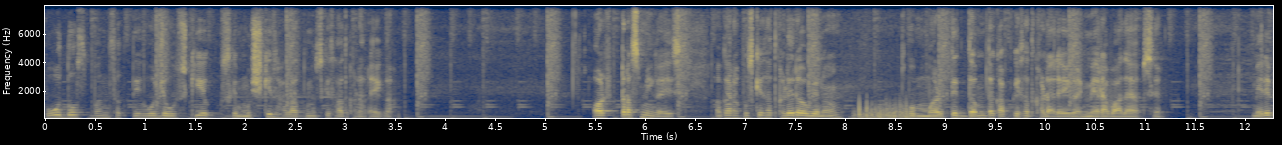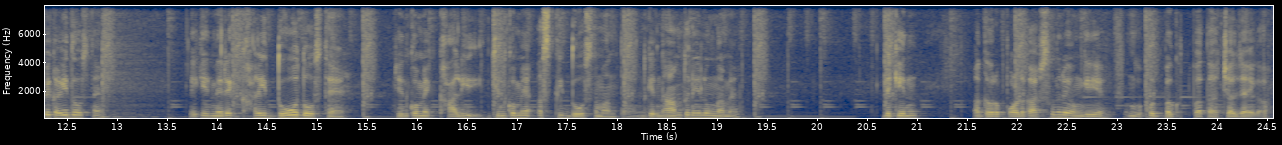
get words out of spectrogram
वो दोस्त बन सकते हो जो उसके उसके मुश्किल हालात में उसके साथ खड़ा रहेगा। और ट्रस्ट मी गाइस अगर आप उसके साथ खड़े रहोगे ना वो मरते दम तक आपके साथ खड़ा रहेगा, मेरा वादा है आपसे। मेरे भी कई दोस्त हैं, लेकिन मेरे खाली दो दोस्त हैं, जिनको मैं खाली, जिनको मैं असली दोस्त मानता हूँ। उनके नाम तो नहीं लूँगा मैं, लेकिन अगर वो पॉडकास्ट सुन रहे होंगे ये उनको खुद ब खुद पता चल जाएगा।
